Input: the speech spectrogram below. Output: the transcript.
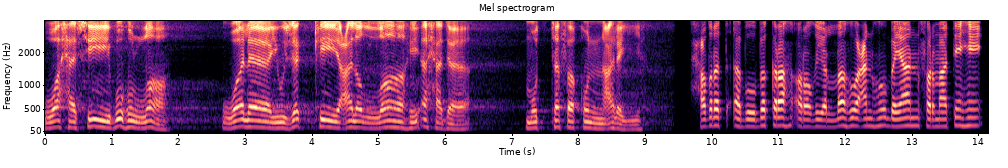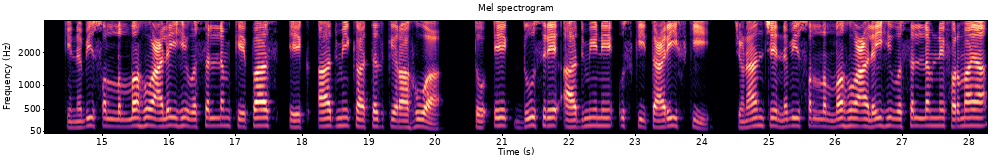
وحسيبه الله، ولا يزكي على الله أحدا. متفق عليه. حضرت ابو بکرہ رضی اللہ عنہ بیان فرماتے ہیں کہ نبی صلی اللہ علیہ وسلم کے پاس ایک آدمی کا تذکرہ ہوا تو ایک دوسرے آدمی نے اس کی تعریف کی۔ چنانچہ نبی صلی اللہ علیہ وسلم نے فرمایا،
